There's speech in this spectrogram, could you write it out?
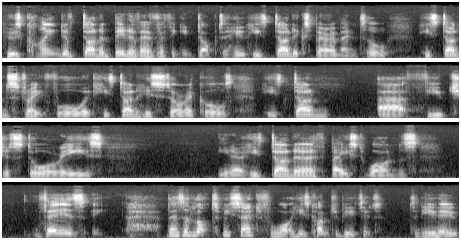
who's kind of done a bit of everything in Doctor Who. He's done experimental, he's done straightforward, he's done historicals, he's done uh, future stories, you know, he's done Earth based ones. There's there's a lot to be said for what he's contributed to New Who.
